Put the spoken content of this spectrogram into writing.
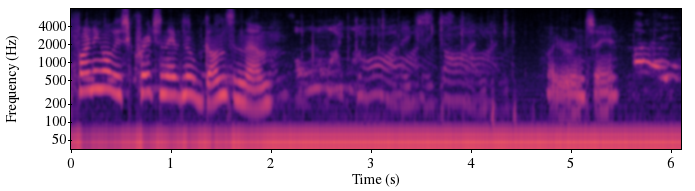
finding all these crates and they have no guns in them. Oh my god, I just died. Oh, you're insane. I,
